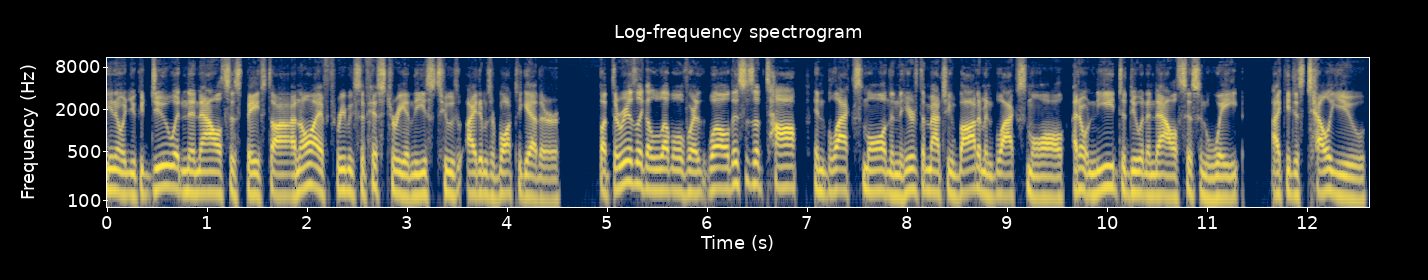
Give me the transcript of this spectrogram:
you know, you could do an analysis based on, oh, I have three weeks of history and these two items are bought together. But there is like a level of where, well, this is a top in black small, and then here's the matching bottom in black small. I don't need to do an analysis and wait. I could just tell you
